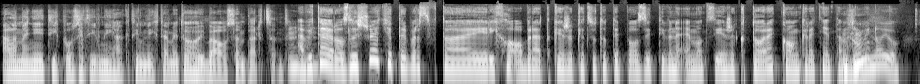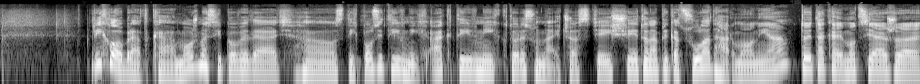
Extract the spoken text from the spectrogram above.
ale menej tých pozitívnych aktívnych, tam je toho iba 8%. A vy to aj rozlišujete treba v tej rýchlo obratke, že keď sú to tie pozitívne emócie, že ktoré konkrétne tam mm-hmm. dominujú? Rýchlo obrátka, môžeme si povedať e, z tých pozitívnych, aktívnych, ktoré sú najčastejšie. Je to napríklad súlad, harmónia. To je taká emocia, že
